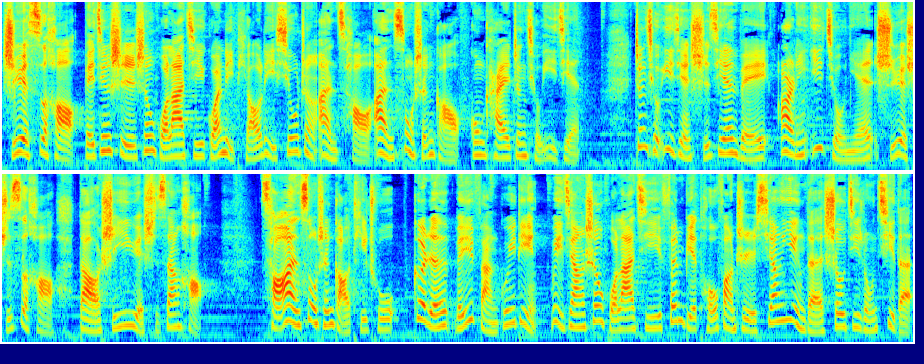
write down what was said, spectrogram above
十月四号，北京市生活垃圾管理条例修正案草案送审稿公开征求意见。征求意见时间为二零一九年十月十四号到十一月十三号。草案送审稿提出，个人违反规定未将生活垃圾分别投放至相应的收集容器的，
